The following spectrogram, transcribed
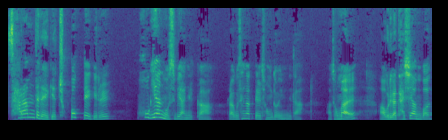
사람들에게 축복되기를 포기한 모습이 아닐까라고 생각될 정도입니다. 아, 정말 아, 우리가 다시 한번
